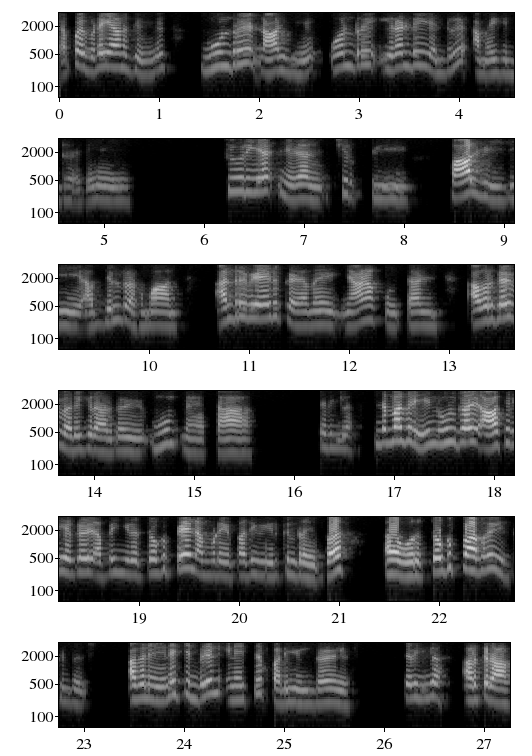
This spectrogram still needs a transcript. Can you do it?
அப்ப விடையானது மூன்று நான்கு ஒன்று இரண்டு என்று அமைகின்றது. சூரிய நிழல் சிற்பி பால் வீதி அப்துல் ரஹ்மான். அன்று வேறு கிழமை ஞானக்கூத்தன் அவர்கள் வருகிறார்கள். மூ மேத்தா. சரிங்களா? இந்த மாதிரி நூல்கள் ஆசிரியர்கள் அப்படிங்கிற தொகுப்பே நம்முடைய பதிவு இருக்கின்றது இப்ப அஹ், ஒரு தொகுப்பாகவே இருக்கின்றது. அதனை இணைக்கின்றேன். இணைத்து படியுங்கள். சரிங்களா? அடுத்ததாக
